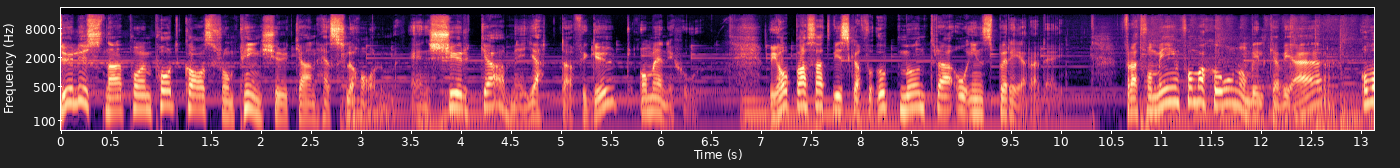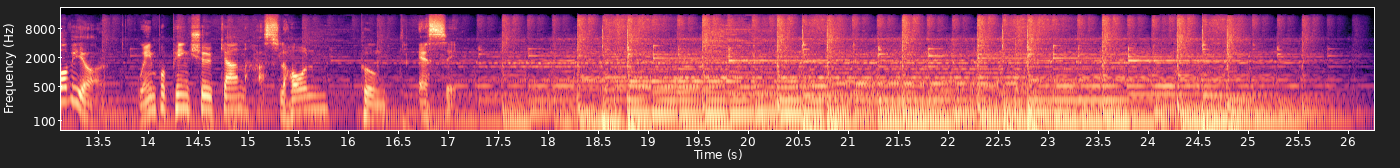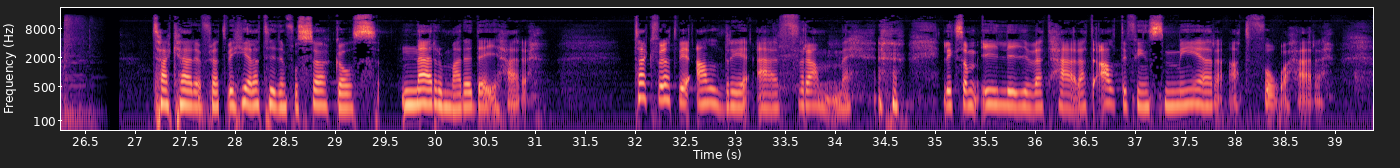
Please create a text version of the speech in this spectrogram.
Du lyssnar på en podcast från Pingkyrkan Hässleholm, en kyrka med hjärta för Gud och människor. Vi hoppas att vi ska få uppmuntra och inspirera dig. För att få mer information om vilka vi är och vad vi gör, gå in på pingstkyrkanhassleholm.se. Tack Herre för att vi hela tiden får söka oss närmare dig Herre. Tack för att vi aldrig är framme liksom i livet här, att det alltid finns mer att få Herre.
